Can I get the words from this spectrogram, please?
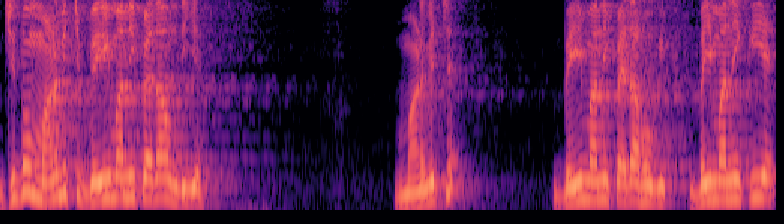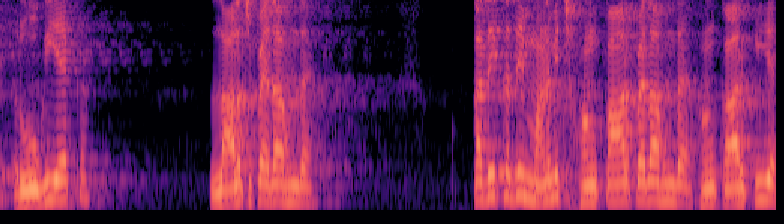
ਜਦੋਂ ਮਨ ਵਿੱਚ ਬੇਈਮਾਨੀ ਪੈਦਾ ਹੁੰਦੀ ਹੈ, ਮਨ ਵਿੱਚ ਬੇਈਮਾਨੀ ਪੈਦਾ ਹੋ ਗਈ। ਬੇਈਮਾਨੀ ਕੀ ਹੈ? ਰੋਗ ਹੀ ਹੈ ਇੱਕ। ਲਾਲਚ ਪੈਦਾ ਹੁੰਦਾ ਕਦੇ ਕਦੇ ਮਨ ਵਿੱਚ ਹੰਕਾਰ ਪੈਦਾ ਹੁੰਦਾ ਹੈ। ਹੰਕਾਰ ਕੀ ਹੈ?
